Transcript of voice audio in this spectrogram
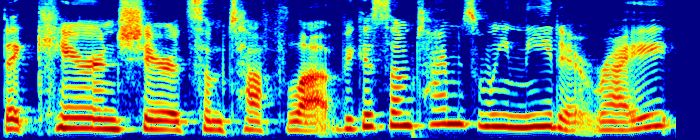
that Karen shared some tough love because sometimes we need it, right?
